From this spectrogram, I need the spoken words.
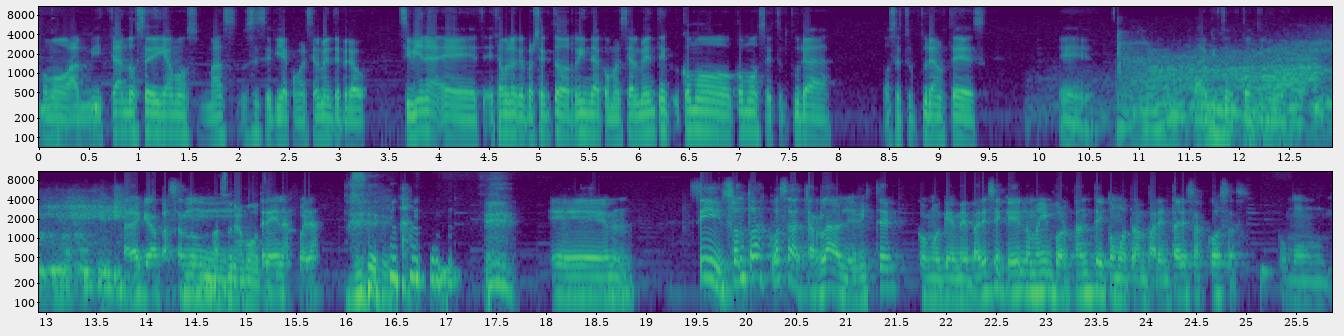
como administrándose, digamos, más, no sé si sería comercialmente, pero si bien eh, está bueno que el proyecto rinda comercialmente, ¿cómo, cómo se estructura o se estructuran ustedes eh, para que esto continúe? Ahora que va pasando un una moto. tren afuera. Eh, sí, son todas cosas charlables, ¿viste? Como que me parece que es lo más importante como transparentar esas cosas, como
